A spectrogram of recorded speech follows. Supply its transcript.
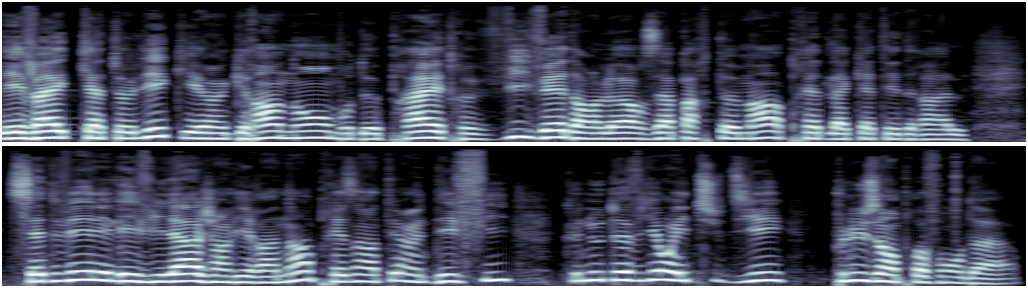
L'évêque catholique et un grand nombre de prêtres vivaient dans leurs appartements près de la cathédrale. Cette ville et les villages environnants présentaient un défi que nous devions étudier plus en profondeur.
